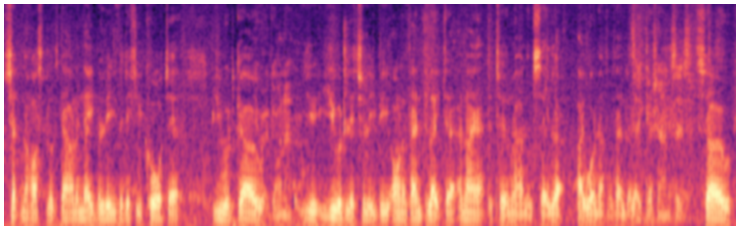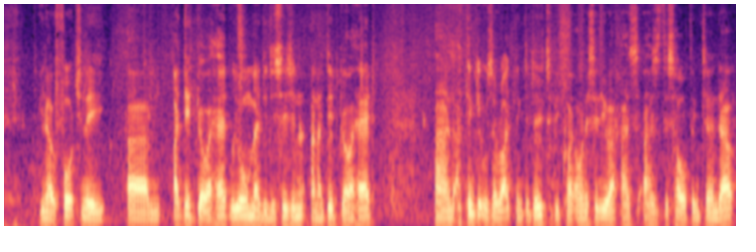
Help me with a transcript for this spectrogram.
shutting the hospitals down, and they believed that if you caught it, you would go. were. You, you would literally be on a ventilator, and I had to turn around and say, look, I won't have a Take ventilator. chances. So, you know, fortunately, um, I did go ahead. We all made a decision, and I did go ahead. And I think it was the right thing to do, to be quite honest with you, as as this whole thing turned out.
